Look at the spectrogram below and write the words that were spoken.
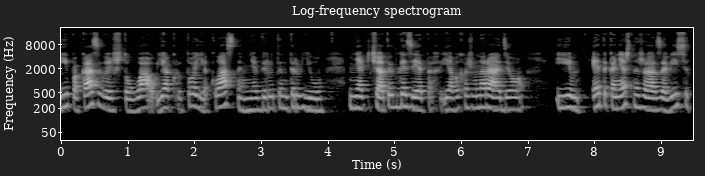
и показываешь, что вау, я крутой, я классный, меня берут интервью, меня печатают в газетах, я выхожу на радио. И это, конечно же, зависит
